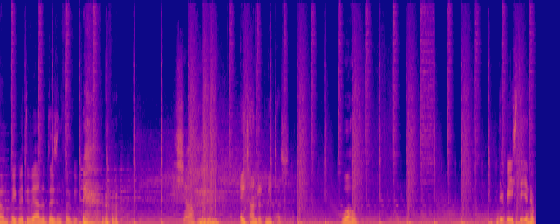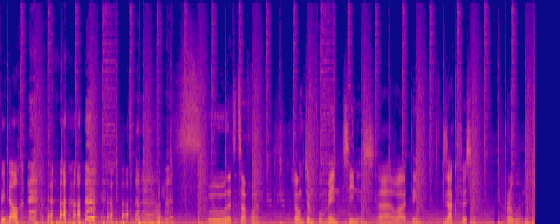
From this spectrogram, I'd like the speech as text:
Um, ek weet nie wie help duisend vir wie. Sure. 800 meters. Wow. Die beste een op die dag. Ooh, that's a tough one. Long jump for men, seniors. Uh, well, I think Zarck Visser, probably.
